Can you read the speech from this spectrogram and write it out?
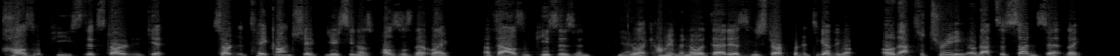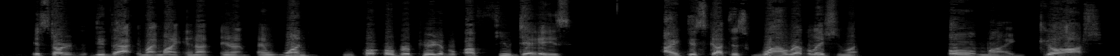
puzzle piece that started to get started to take on shape. You've seen those puzzles that are like a thousand pieces, and yeah. you're like, I don't even know what that is. And you start putting it together. You go, oh, that's a tree. Oh, that's a sunset. Like it started to do that in my mind, and I, and I, and one over a period of a few days, I just got this wow revelation. Like, oh my gosh,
